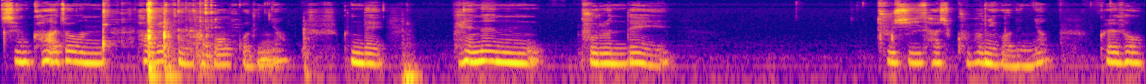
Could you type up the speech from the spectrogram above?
지금 가져온 바게트는 다 먹었거든요. 근데 배는 부른데 2시 49분이거든요. 그래서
